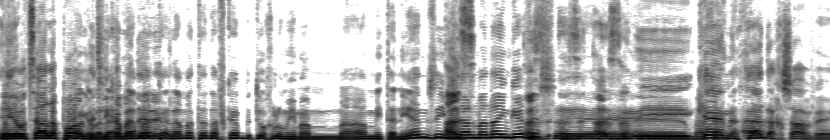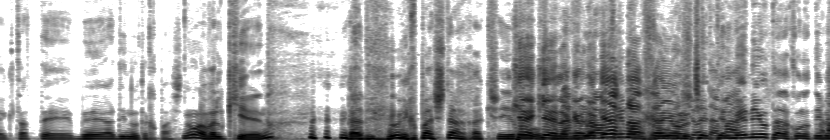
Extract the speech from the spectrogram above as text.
והוצאה לפועל רגע, אבל ודפיקה למה בדלת. אתה- למה אתה דווקא בביטוח לאומי? מה- מה מתעניין זה אם אז- זה אלמנה עם גבס? אז, אז, אה, אז אני, מס כן? עד עכשיו אה, קצת אה, בעדינות הכפשנו, אבל כן. הכפשת, רק שיהיה כן, ברור. כן, אנחנו לוקח את האחריות. ג'נטלמניות, אנחנו נותנים את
